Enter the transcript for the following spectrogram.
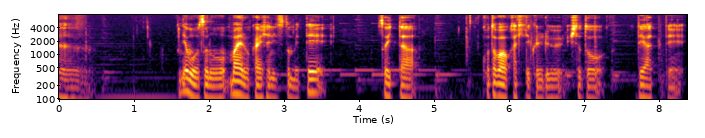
うん、でもその前の会社に勤めてそういった言葉をかけてくれる人と出会って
